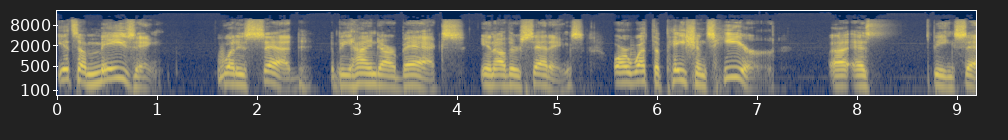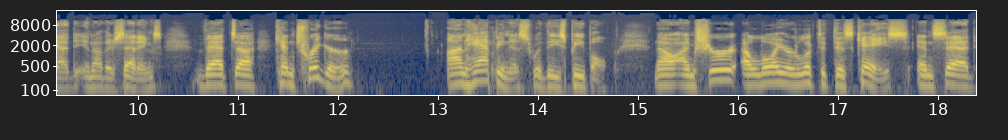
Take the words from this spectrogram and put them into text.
it's amazing what is said behind our backs in other settings or what the patients hear uh, as being said in other settings that uh, can trigger unhappiness with these people. Now, I'm sure a lawyer looked at this case and said,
